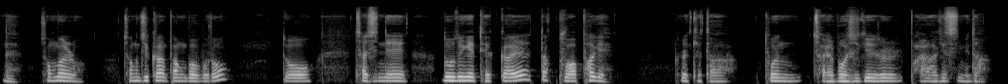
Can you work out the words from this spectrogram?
네, 정말로. 정직한 방법으로 또 자신의 노동의 대가에 딱 부합하게 그렇게 다 돈 잘 버시기를 바라겠습니다.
